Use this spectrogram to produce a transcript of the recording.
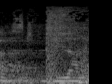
First blood.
